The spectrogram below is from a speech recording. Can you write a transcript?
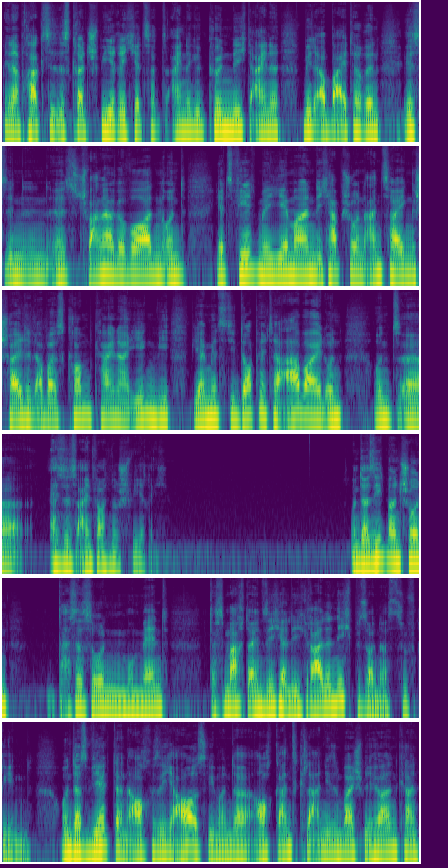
in der Praxis ist gerade schwierig. Jetzt hat eine gekündigt, eine Mitarbeiterin ist, in, ist schwanger geworden und jetzt fehlt mir jemand. Ich habe schon Anzeigen geschaltet, aber es kommt keiner irgendwie. Wir haben jetzt die doppelte Arbeit und, und äh, es ist einfach nur schwierig. Und da sieht man schon, das ist so ein Moment, das macht einen sicherlich gerade nicht besonders zufrieden. Und das wirkt dann auch sich aus, wie man da auch ganz klar an diesem Beispiel hören kann,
